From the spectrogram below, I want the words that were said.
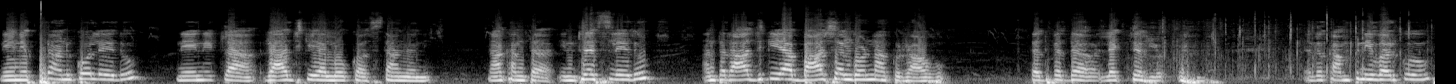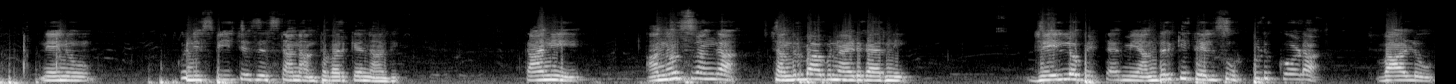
నేను ఎప్పుడు అనుకోలేదు నేను ఇట్లా రాజకీయాల్లోకి వస్తానని. నాకంత ఇంట్రెస్ట్ లేదు. అంత రాజకీయ భాషలు కూడా నాకు రావు. పెద్ద పెద్ద లెక్చర్లు. ఏదో కంపెనీ వరకు నేను కొన్ని స్పీచెస్ ఇస్తాను అంతవరకే నాది. కానీ అనవసరంగా చంద్రబాబు నాయుడు గారిని జైల్లో పెట్టారు. మీ అందరికీ తెలుసు ఇప్పుడు కూడా వాళ్ళు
